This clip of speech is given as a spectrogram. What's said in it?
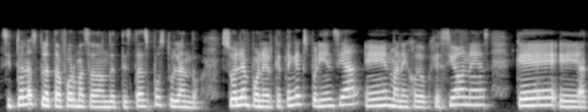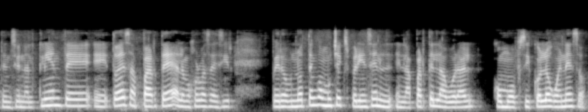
si tú en las plataformas a donde te estás postulando suelen poner que tenga experiencia en manejo de objeciones, que eh, atención al cliente, eh, toda esa parte, a lo mejor vas a decir, pero no tengo mucha experiencia en, en la parte laboral como psicólogo en eso.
